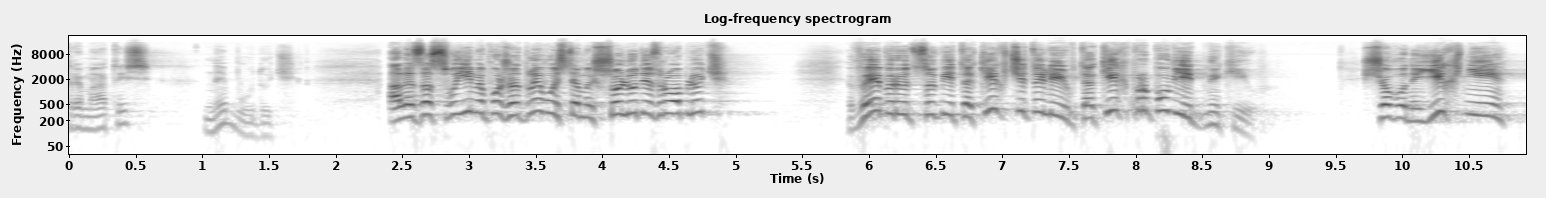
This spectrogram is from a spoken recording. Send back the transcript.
триматись не будуть. Але за своїми пожадливостями, що люди зроблять? Виберуть собі таких вчителів, таких проповідників, що вони їхні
